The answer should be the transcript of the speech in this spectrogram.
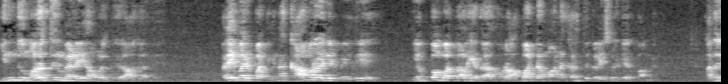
இந்து மதத்தின் மேலேயும் அவங்களுக்கு ஆகாது. அதே மாதிரி பார்த்தீங்கன்னா காமராஜர் மீது எப்போ பார்த்தாலும் ஏதாவது ஒரு அபாண்டமான கருத்துக்களை சொல்லிட்டே இருப்பாங்க. அது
